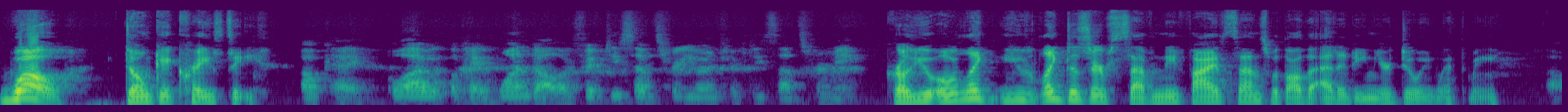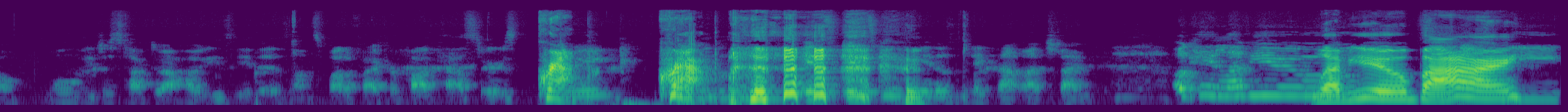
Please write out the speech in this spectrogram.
Whoa, don't get crazy. Okay. Well, I would, okay, $1, 50 cents for you and 50 cents for me. Girl, you owe like you like deserve 75 cents with all the editing you're doing with me. Oh, well, we just talked about how easy it is on Spotify for podcasters. Crap. Crap. it's, it's easy. It doesn't take that much time. Okay, love you. Love you. See you next Bye.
